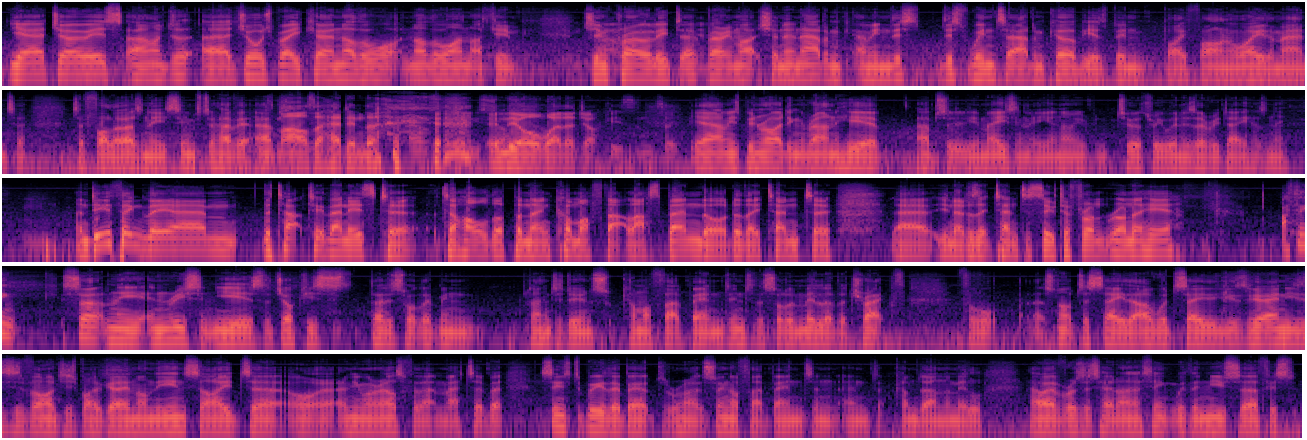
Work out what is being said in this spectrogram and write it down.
Yeah, Joe is. Um, uh, George Baker, another one, another one. I think Jim Crowley d- very much, and then Adam. I mean, this this winter, Adam Kirby has been by far and away the man to, to follow, hasn't he? He seems to have it miles ahead in the in the all-weather jockeys, isn't he? Yeah, I mean, he's been riding around here absolutely amazingly. You know, he's been two or three winners every day, hasn't he? And do you think the um, the tactic then is to, to hold up and then come off that last bend, or do they tend to, uh, you know, does it tend to suit a front runner here? I think certainly in recent years the jockeys that is what they've been planning to do and come off that bend into the sort of middle of the track. For that's not to say that I would say you're any disadvantage by going on the inside uh, or anywhere else for that matter. But it seems to be they're about to right, swing off that bend and, and come down the middle. However, as I said, I think with the new surface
